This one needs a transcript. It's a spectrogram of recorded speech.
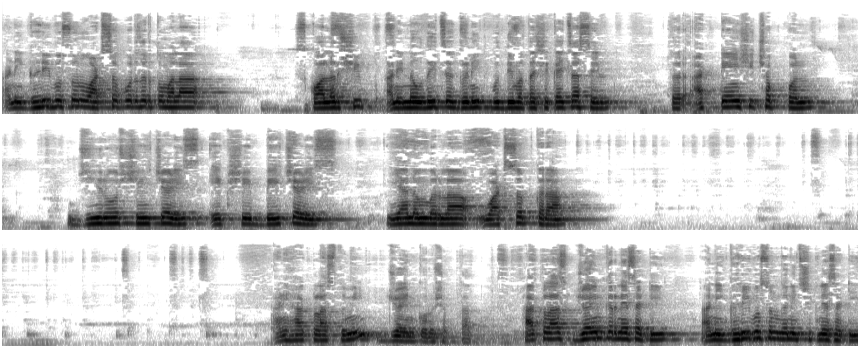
आणि घरी बसून व्हॉट्सअपवर जर तुम्हाला स्कॉलरशिप आणि नवदईचं गणित बुद्धिमत्ता शिकायचं असेल तर अठ्ठ्याऐंशी छप्पन झिरो शेहेचाळीस एकशे बेचाळीस या नंबरला व्हॉट्सअप करा. आणि हा क्लास तुम्ही जॉईन करू शकता हा क्लास जॉईन करण्यासाठी आणि घरी बसून गणित शिकण्यासाठी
